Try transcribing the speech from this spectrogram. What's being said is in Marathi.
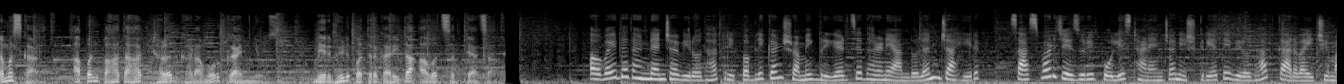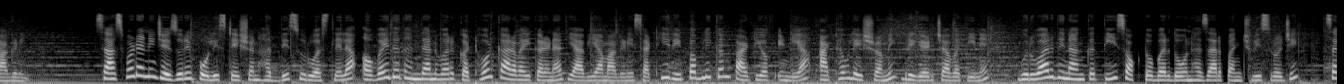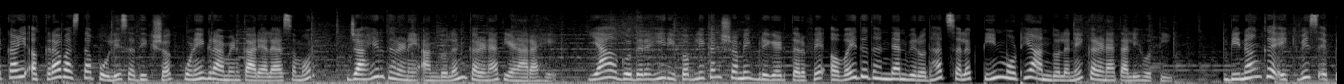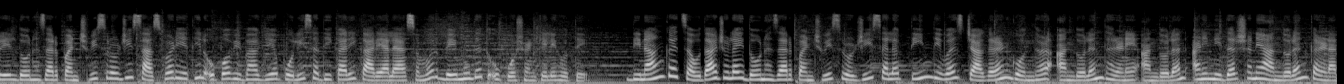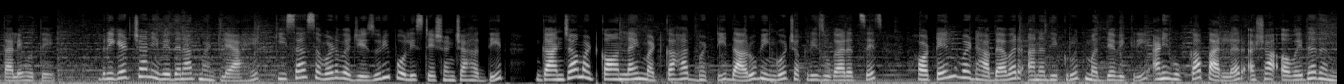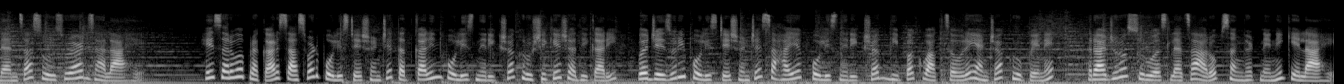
नमस्कार आपण पाहत आहात ठळक घडामोड क्राईम न्यूज. निर्भीड पत्रकारिता आवत सत्याचा. अवैध धंद्यांच्या विरोधात रिपब्लिकन श्रमिक ब्रिगेडचे धरणे आंदोलन जाहीर सासवड जेजुरी पोलीस ठाण्यांच्या निष्क्रियतेविरोधात कारवाईची मागणी. सासवड आणि जेजुरी पोलीस स्टेशन हद्दीत सुरू असलेल्या अवैध धंद्यांवर कठोर कारवाई करण्यात यावी या मागणीसाठी Republican Party of India Athawale श्रमिक ब्रिगेडच्या वतीने गुरुवार दिनांक तीस ऑक्टोबर दोन हजार पंचवीस रोजी सकाळी अकरा वाजता पोलीस अधीक्षक पुणे ग्रामीण कार्यालयासमोर जाहीर धरणे आंदोलन करण्यात येणार आहे. या अगोदरही रिपब्लिकन श्रमिक ब्रिगेडतर्फे अवैध धंद्यांविरोधात सलग तीन मोठी आंदोलने करण्यात आली होती. दिनांक एकवीस एप्रिल दोन हजार पंचवीस रोजी सासवड येथील उपविभागीय पोलीस अधिकारी कार्यालयासमोर बेमुदत उपोषण केले होते. दिनांक चौदा जुलै दोन हजार पंचवीस रोजी सलग तीन दिवस जागरण गोंधळ आंदोलन धरणे आंदोलन आणि निदर्शने आंदोलन करण्यात आले होते. ब्रिगेडच्या निवेदनात म्हटले आहे किसासवड व जेजुरी पोलीस स्टेशनच्या हद्दीत गांजा मटका ऑनलाईन मटका हात भट्टी दारू बिंगो चक्री जुगारतसेच हॉटेल व ढाब्यावर अनधिकृत मद्य विक्री आणि हुक्का पार्लर अशा अवैध धंद्यांचा सुळसुळाट झाला आहे. हे सर्व प्रकार सासवड पोलीस स्टेशनचे तत्कालीन पोलीस निरीक्षक ऋषिकेश अधिकारी व जेजुरी पोलीस स्टेशनचे सहाय्यक पोलीस निरीक्षक दीपक वागचौरे यांच्या कृपेने राजरोस सुरू असल्याचा आरोप संघटनेने केला आहे.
